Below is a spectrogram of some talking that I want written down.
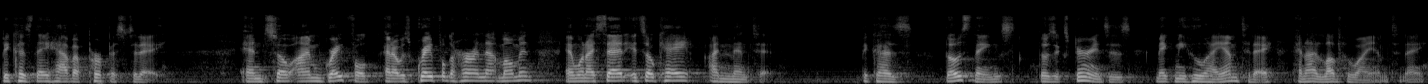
because they have a purpose today. And so I'm grateful. And I was grateful to her in that moment. And when I said it's okay, I meant it because those things those experiences make me who I am today, and I love who I am today.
